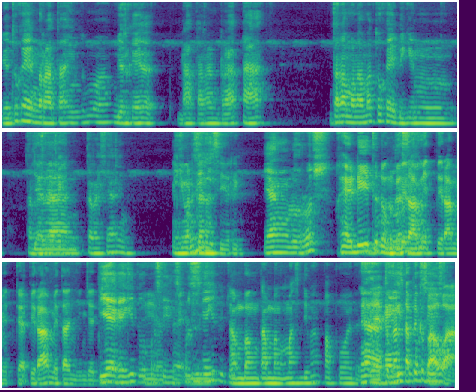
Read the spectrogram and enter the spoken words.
dia tuh kayak ngeratain semua biar kayak dataran rata ntar lama-lama tuh kayak bikin terasiring terasiring ya, gimana sih? Siring. Yang lurus? Kayak di itu dong, guys. piramid piramid. Kayak piramid anjing jadi. Iya kayak gitu Iya, persis. kayak persis kayak gitu Cok. Tambang-tambang emas di mana? Papua itu. Ya, itu kan tapi ke bawah.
